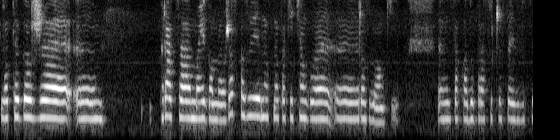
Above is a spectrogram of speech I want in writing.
Dlatego, że praca mojego męża wskazuje nas na takie ciągłe rozłąki. Z zakładu pracy często jest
